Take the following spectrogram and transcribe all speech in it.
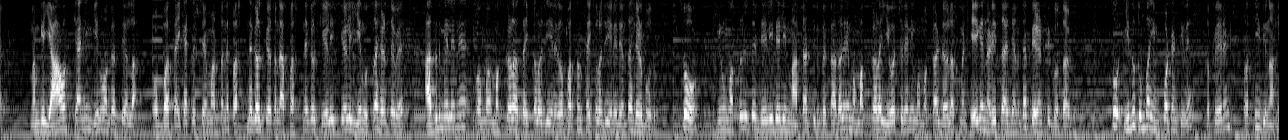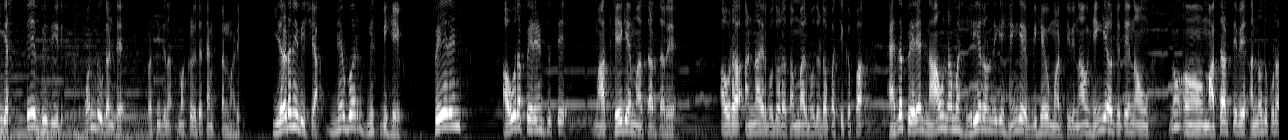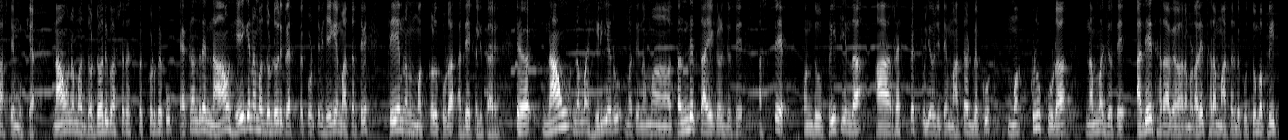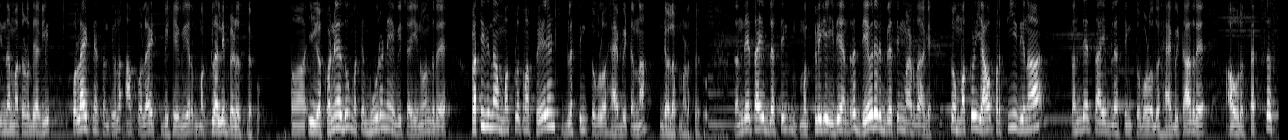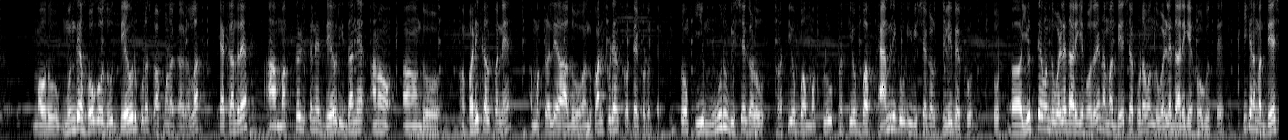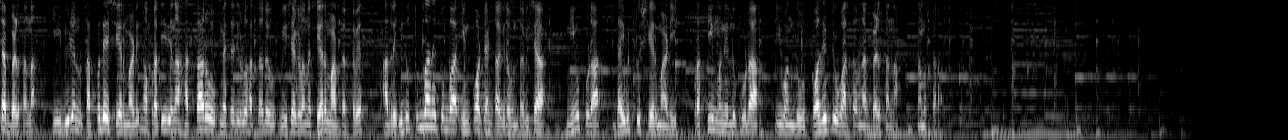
ನಮಗೆ ಯಾವ ಸ್ಕ್ಯಾನಿಂಗ್ ಏನೂ ಅಗತ್ಯ ಇಲ್ಲ. ಒಬ್ಬ ಸೈಕ್ಯಾಟ್ರಿಸ್ಟ್ ಏನು ಮಾಡ್ತಾನೆ? ಪ್ರಶ್ನೆಗಳು ಕೇಳ್ತಾನೆ. ಆ ಪ್ರಶ್ನೆಗಳು ಕೇಳಿ ಕೇಳಿ ಏನು ಉತ್ತರ ಹೇಳ್ತೇವೆ? ಅದ್ರ ಮೇಲೇ ಒಬ್ಬ ಮಕ್ಕಳ ಸೈಕಾಲಜಿ ಏನಿದೆ ಪರ್ಸನ್ ಸೈಕಾಲಜಿ ಏನಿದೆ ಅಂತ ಹೇಳ್ಬೋದು. ಸೊ ನೀವು ಮಕ್ಕಳ ಜೊತೆ ಡೈಲಿ ಡೈಲಿ ಮಾತಾಡ್ತಿರ್ಬೇಕಾದಾಗ ನಿಮ್ಮ ಮಕ್ಕಳ ಯೋಚನೆ, ನಿಮ್ಮ ಮಕ್ಕಳ ಡೆವಲಪ್ಮೆಂಟ್ ಹೇಗೆ ನಡೀತಾ ಇದೆ ಅಂತ ಪೇರೆಂಟ್ಸಿಗೆ ಗೊತ್ತಾಗುತ್ತೆ. ಸೊ ಇದು ತುಂಬ ಇಂಪಾರ್ಟೆಂಟ್ ಇದೆ. ಸೊ ಪೇರೆಂಟ್ಸ್ ಪ್ರತಿದಿನ, ನೀವು ಎಷ್ಟೇ ಬ್ಯುಸಿ ಇರಿ, ಒಂದು ಗಂಟೆ ಪ್ರತಿದಿನ ಮಕ್ಕಳ ಜೊತೆ ಟೈಮ್ ಸ್ಪೆಂಡ್ ಮಾಡಿ. ಎರಡನೇ ವಿಷಯ ನೆವರ್ ಮಿಸ್ಬಿಹೇವ್ ಪೇರೆಂಟ್ಸ್ ಅವರ ಪೇರೆಂಟ್ಸ್ ಜೊತೆ ಮಾತು ಹೇಗೆ ಮಾತಾಡ್ತಾರೆ? ಅವರ ಅಣ್ಣ ಇರ್ಬೋದು ಅವರ ತಮ್ಮ ಇರ್ಬೋದು ದೊಡ್ಡಪ್ಪ ಚಿಕ್ಕಪ್ಪ ಆ್ಯಸ್ ಅ ಪೇರೆಂಟ್ ನಾವು ನಮ್ಮ ಹಿರಿಯರೊಂದಿಗೆ ಹೆಂಗೆ ಬಿಹೇವ್ ಮಾಡ್ತೀವಿ? ನಾವು ಹೆಂಗೆ ಅವ್ರ ಜೊತೆ ನಾವು ಮಾತಾಡ್ತೀವಿ ಅನ್ನೋದು ಕೂಡ ಅಷ್ಟೇ ಮುಖ್ಯ. ನಾವು ನಮ್ಮ ದೊಡ್ಡವರಿಗೂ ಅಷ್ಟೇ ರೆಸ್ಪೆಕ್ಟ್ ಕೊಡಬೇಕು. ಯಾಕಂದರೆ ನಾವು ಹೇಗೆ ನಮ್ಮ ದೊಡ್ಡವರಿಗೆ ರೆಸ್ಪೆಕ್ಟ್ ಕೊಡ್ತೀವಿ, ಹೇಗೆ ಮಾತಾಡ್ತೀವಿ ಸೇಮ್ ನಮ್ಮ ಮಕ್ಕಳು ಕೂಡ ಅದೇ ಕಲಿತಾರೆ. ನಾವು ನಮ್ಮ ಹಿರಿಯರು ಮತ್ತು ನಮ್ಮ ತಂದೆ ತಾಯಿಗಳ ಜೊತೆ ಅಷ್ಟೇ ಒಂದು ಪ್ರೀತಿಯಿಂದ ಆ ರೆಸ್ಪೆಕ್ಟ್ಫುಲಿ ಅವ್ರ ಜೊತೆ ಮಾತಾಡಬೇಕು. ಮಕ್ಕಳು ಕೂಡ ನಮ್ಮ ಜೊತೆ ಅದೇ ಥರ ವ್ಯವಹಾರ ಮಾಡೋದು ಅದೇ ಥರ ಮಾತಾಡಬೇಕು. ತುಂಬ ಪ್ರೀತಿಯಿಂದ ಮಾತಾಡೋದೇ ಆಗಲಿ ಪೊಲೈಟ್ನೆಸ್ ಅಂತೀವಲ್ಲ, ಆ ಪೊಲೈಟ್ ಬಿಹೇವಿಯರ್ ಮಕ್ಕಳಲ್ಲಿ ಬೆಳೆಸಬೇಕು. ಈಗ ಕೊನೆಯದು ಮತ್ತು ಮೂರನೇ ವಿಷಯ ಏನು ಅಂದರೆ ಪ್ರತಿದಿನ ಮಕ್ಕಳು ತಮ್ಮ ಪೇರೆಂಟ್ಸ್ ಬ್ಲೆಸ್ಸಿಂಗ್ ತೊಗೊಳ್ಳೋ ಹ್ಯಾಬಿಟನ್ನು ಡೆವಲಪ್ ಮಾಡಿಸ್ಬೇಕು. ತಂದೆ ತಾಯಿ ಬ್ಲೆಸ್ಸಿಂಗ್ ಮಕ್ಕಳಿಗೆ ಇದೆ ಅಂದರೆ ದೇವರೇ ಬ್ಲೆಸ್ಸಿಂಗ್ ಮಾಡಿದ ಹಾಗೆ. ಸೊ ಮಕ್ಕಳು ಯಾವ ಪ್ರತಿದಿನ ತಂದೆ ತಾಯಿ ಬ್ಲೆಸ್ಸಿಂಗ್ ತೊಗೊಳ್ಳೋದು ಹ್ಯಾಬಿಟ್ ಆದರೆ ಅವರು ಸಕ್ಸಸ್ ಅವರು ಮುಂದೆ ಹೋಗೋದು ದೇವರು ಕೂಡ ಸ್ಟಾಪ್ ಮಾಡೋಕ್ಕಾಗಲ್ಲ. ಯಾಕಂದರೆ ಆ ಮಕ್ಕಳ ಜೊತೆ ದೇವ್ರು ಇದ್ದಾನೆ ಅನ್ನೋ ಒಂದು ಪರಿಕಲ್ಪನೆ ಮಕ್ಕಳಲ್ಲಿ ಅದು ಒಂದು ಕಾನ್ಫಿಡೆನ್ಸ್ ಕೊಟ್ಟೇ ಕೊಡುತ್ತೆ. ಸೊ ಈ ಮೂರು ವಿಷಯಗಳು ಪ್ರತಿಯೊಬ್ಬ ಮಕ್ಕಳು, ಪ್ರತಿಯೊಬ್ಬ ಫ್ಯಾಮಿಲಿಗೂ ಈ ವಿಷಯಗಳು ತಿಳಿಬೇಕು. ಸೊ ಯುತ್ತೆ ಒಂದು ಒಳ್ಳೆ ದಾರಿಗೆ ಹೋದರೆ ನಮ್ಮ ದೇಶ ಕೂಡ ಒಂದು ಒಳ್ಳೆ ದಾರಿಗೆ ಹೋಗುತ್ತೆ. ಹೀಗೆ ನಮ್ಮ ದೇಶ ಬೆಳೆಸೋಣ ಈ ವಿಡಿಯೋನ ತಪ್ಪದೇ ಶೇರ್ ಮಾಡಿ. ನಾವು ಪ್ರತಿದಿನ ಹತ್ತಾರು ಮೆಸೇಜ್ಗಳು ಹತ್ತಾರು ವಿಷಯಗಳನ್ನು ಶೇರ್ ಮಾಡ್ತಾ ಇರ್ತೇವೆ. ಆದರೆ ಇದು ತುಂಬಾ ತುಂಬ ಇಂಪಾರ್ಟೆಂಟ್ ಆಗಿರುವಂಥ ವಿಷಯ. ನೀವು ಕೂಡ ದಯವಿಟ್ಟು ಶೇರ್ ಮಾಡಿ. ಪ್ರತಿ ಮನೆಯಲ್ಲೂ ಕೂಡ ಈ ಒಂದು ಪಾಸಿಟಿವ್ ವಾತಾವರಣ ಬೆಳೆಸೋಣ ನಮಸ್ಕಾರ.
